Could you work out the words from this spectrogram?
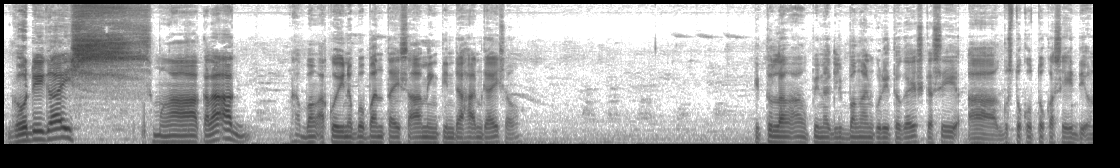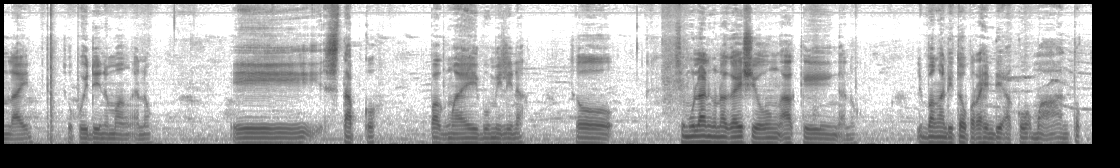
Good day guys, mga kalaag. Habang ako'y nagbabantay sa aming tindahan guys, oh. Ito lang ang pinaglibangan ko dito guys kasi ah, gusto ko to kasi hindi online. So pwede namang ano i-stop ko pag may bumili na. So simulan ko na guys yung aking ano libangan dito para hindi ako maaantok.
